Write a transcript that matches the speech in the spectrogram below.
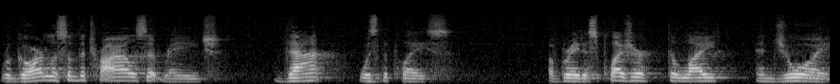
regardless of the trials that rage, that was the place of greatest pleasure, delight, and joy.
